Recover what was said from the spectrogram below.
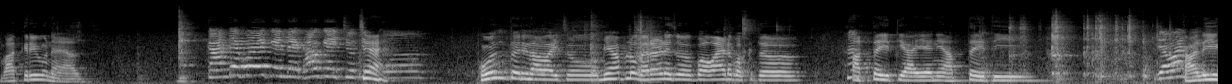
भाकरी येऊ नाही आज. कांदे पोळे केले खाऊ घ्यायचे होते छे. मग. फोन तरी लावायचो. मी आपलो घराडेचो ब- वाट बघतो. आत्ता येते आई आणि आत्ता येते. जेवण खाली.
